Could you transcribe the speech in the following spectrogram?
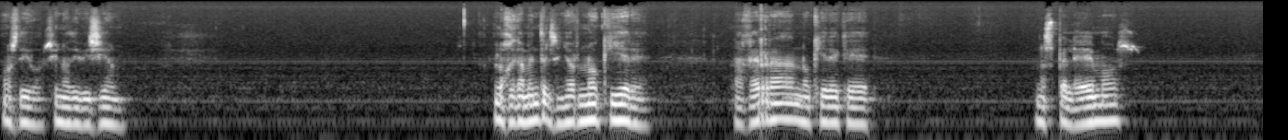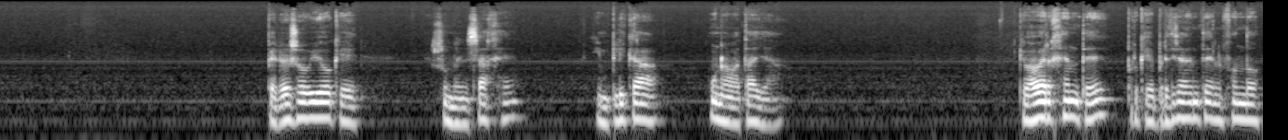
os digo, sino división. Lógicamente el Señor no quiere la guerra, no quiere que nos peleemos, pero es obvio que su mensaje implica una batalla, que va a haber gente, porque precisamente en el fondo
